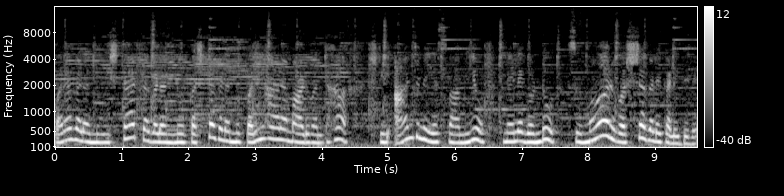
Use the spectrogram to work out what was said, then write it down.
ವರಗಳನ್ನು, ಇಷ್ಟಾರ್ಥಗಳನ್ನು, ಕಷ್ಟಗಳನ್ನು ಪರಿಹಾರ ಮಾಡುವಂತಹ ಶ್ರೀ ಆಂಜನೇಯ ಸ್ವಾಮಿಯು ನೆಲೆಗೊಂಡು ಸುಮಾರು ವರ್ಷಗಳೇ ಕಳೆದಿವೆ.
